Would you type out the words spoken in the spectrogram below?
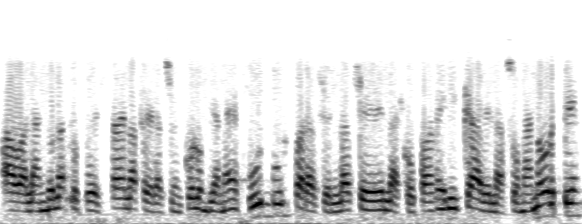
avalando la propuesta de la Federación Colombiana de Fútbol para hacer la sede de la Copa América de la zona norte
